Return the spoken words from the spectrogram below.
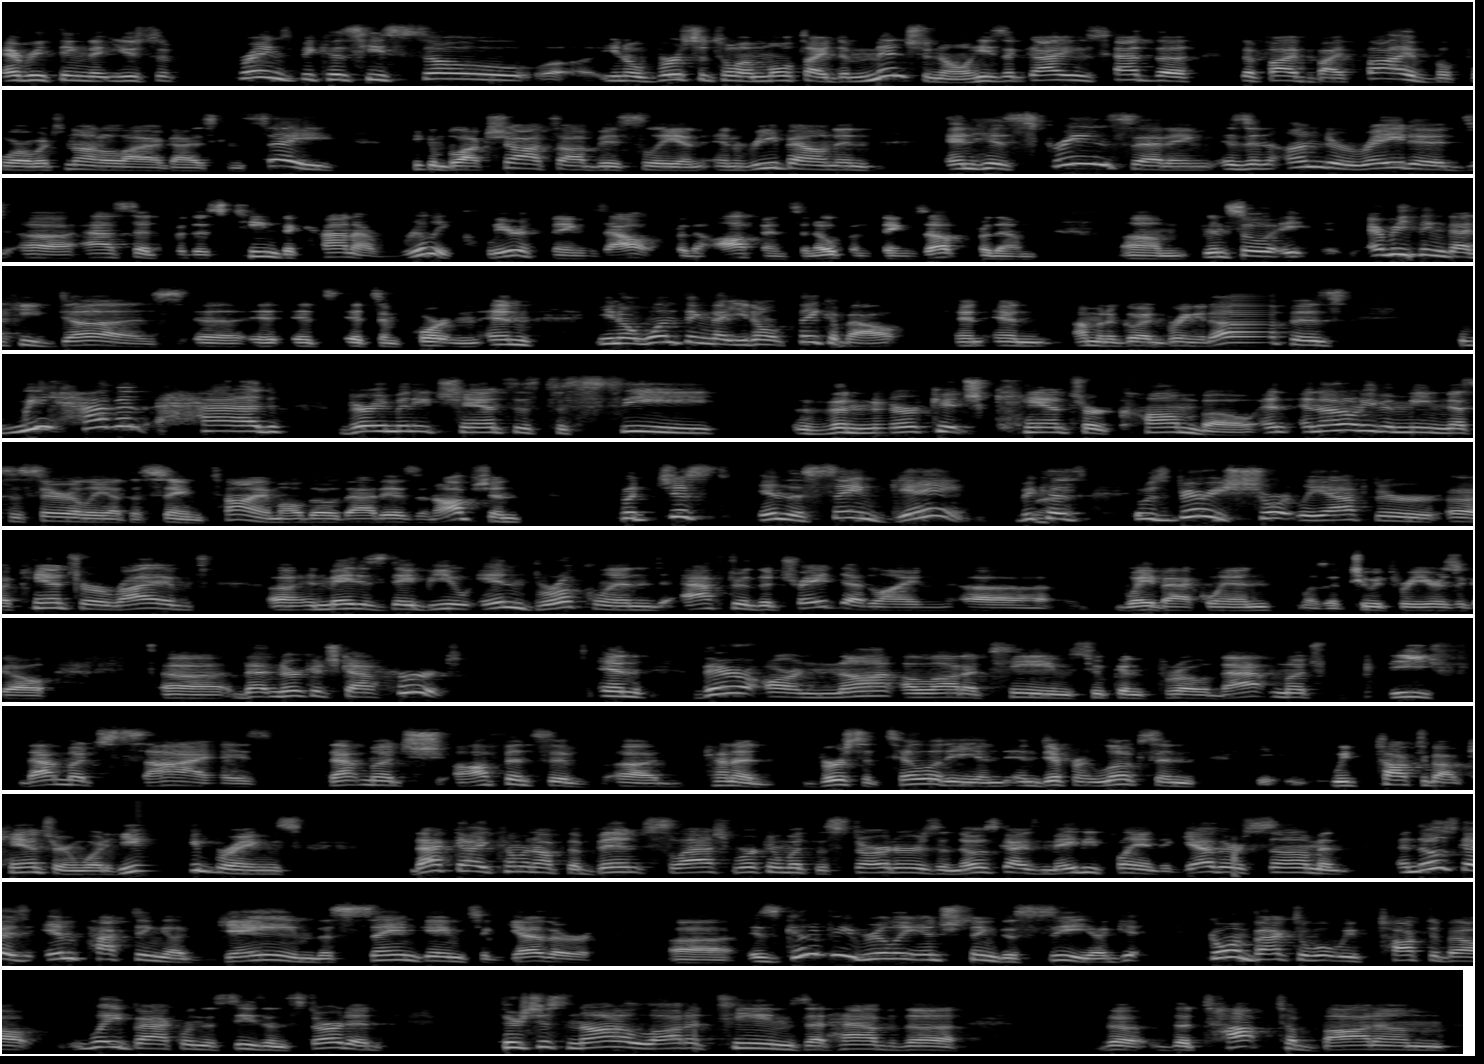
everything that yusuf brings because he's so uh, you know versatile and multidimensional. He's a guy who's had the the five by five before which not a lot of guys can say. He can block shots obviously and, and rebound. And and his screen setting is an underrated uh, asset for this team to kind of really clear things out for the offense and open things up for them um, and so it, everything that he does, uh, it, it's it's important. And you know, one thing that you don't think about, and and I'm going to go ahead and bring it up, is we haven't had very many chances to see the Nurkic Kanter combo, and and I don't even mean necessarily at the same time, although that is an option, but just in the same game. Because it was very shortly after uh, Kanter arrived uh, and made his debut in Brooklyn after the trade deadline uh, way back when was it two or three years ago uh, that Nurkic got hurt. And there are not a lot of teams who can throw that much beef, that much size, that much offensive uh, kind of versatility and, and, different looks. And we talked about Kanter and what he, he brings. That guy coming off the bench slash working with the starters, and those guys maybe playing together some, and and those guys impacting a game, the same game together, uh, is going to be really interesting to see. Again, going back to what we've talked about way back when the season started, there's just not a lot of teams that have the the the top to bottom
